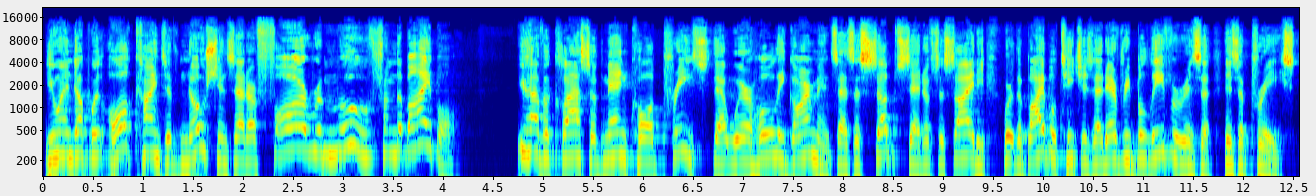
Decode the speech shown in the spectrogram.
You end up with all kinds of notions that are far removed from the Bible. You have a class of men called priests that wear holy garments as a subset of society where the Bible teaches that every believer is a, is a priest.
